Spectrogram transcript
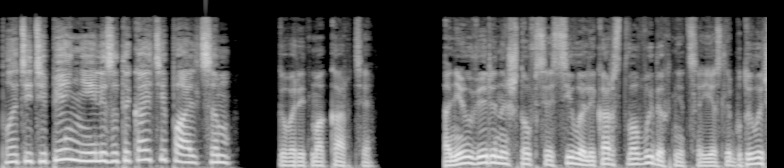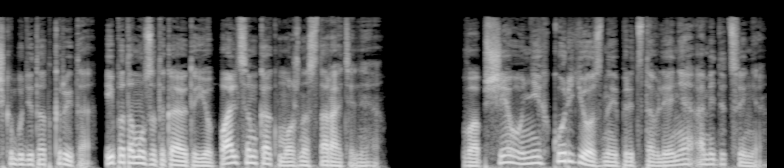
«Платите пенни или затыкайте пальцем», — говорит Маккарти. Они уверены, что вся сила лекарства выдохнется, если бутылочка будет открыта, и потому затыкают ее пальцем как можно старательнее. Вообще у них курьезные представления о медицине.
